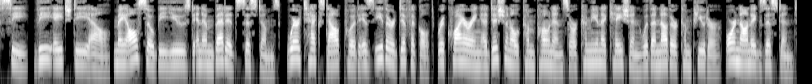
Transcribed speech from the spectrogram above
C, VHDL may also be used in embedded systems, where text output is either difficult requiring additional components or communication with another computer or non-existent.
